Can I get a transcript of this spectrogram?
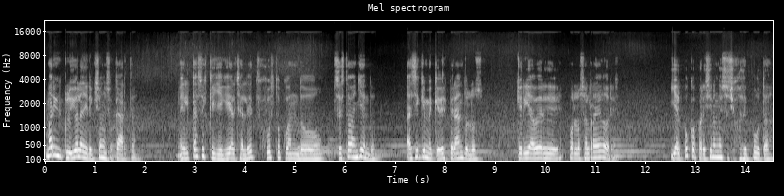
Mario incluyó la dirección en su carta. El caso es que llegué al chalet justo cuando se estaban yendo, así que me quedé esperándolos. Quería ver eh, por los alrededores. Y al poco aparecieron esos hijos de puta,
